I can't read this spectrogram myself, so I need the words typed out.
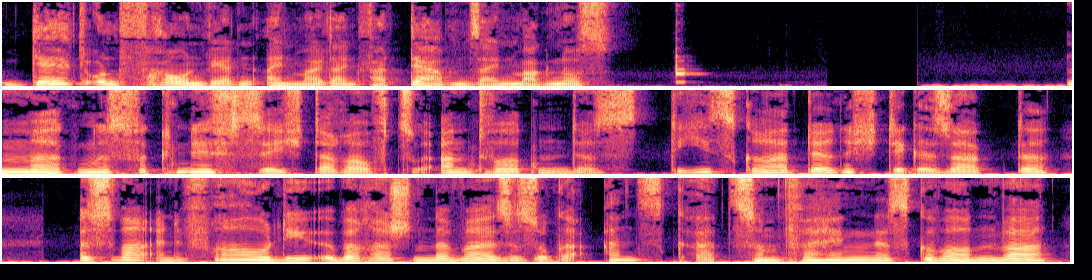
Geld und Frauen werden einmal dein Verderben sein, Magnus. Magnus verkniff sich, darauf zu antworten, dass dies grad der Richtige sagte. Es war eine Frau, die überraschenderweise sogar Ansgar zum Verhängnis geworden war –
